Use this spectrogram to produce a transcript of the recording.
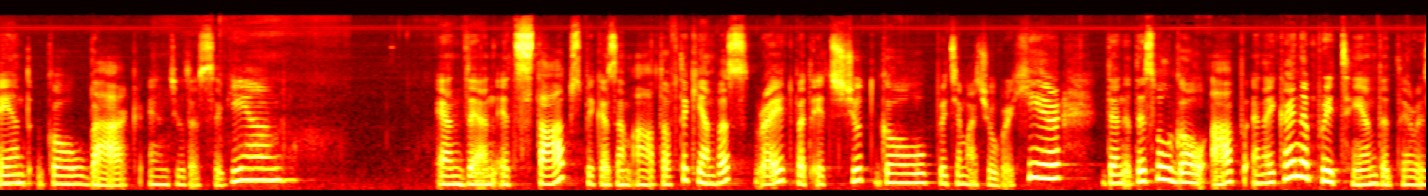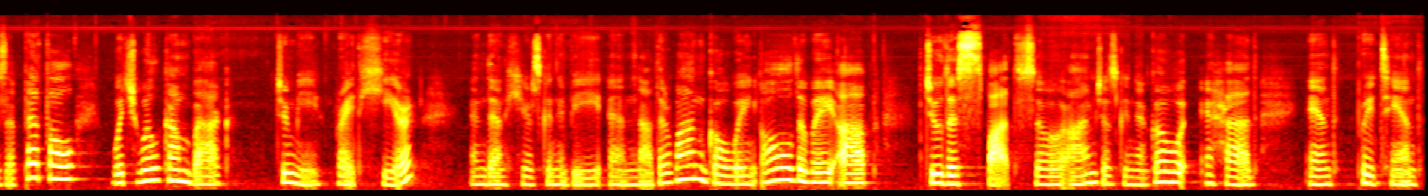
and go back and do this again. And then it stops because I'm out of the canvas, right? But it should go pretty much over here. Then this will go up and I kind of pretend that there is a petal which will come back to me right here. And then here's gonna be another one going all the way up to this spot. So I'm just gonna go ahead and pretend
